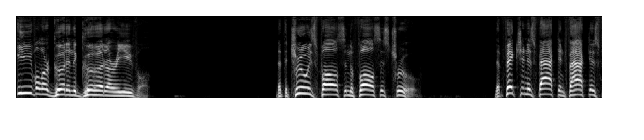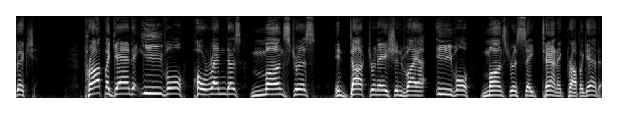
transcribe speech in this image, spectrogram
evil are good and the good are evil. That the true is false and the false is true that fiction is fact and fact is fiction. Propaganda, evil, horrendous, monstrous indoctrination via evil, monstrous, satanic propaganda.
